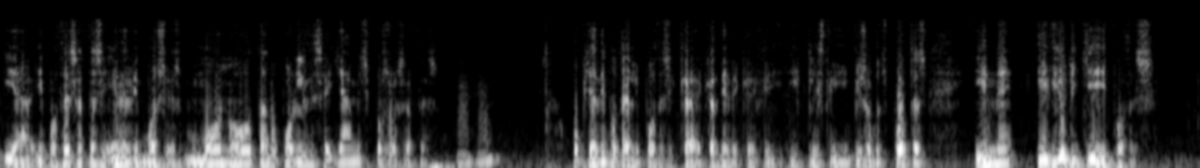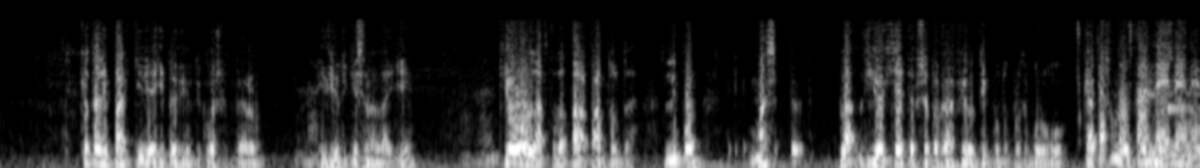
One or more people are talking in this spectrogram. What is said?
Οι α, υποθέσεις αυτές είναι δημόσιες μόνο όταν ο πολίτης έχει άμεση πρόσβαση σε αυτές. Μμμ. Οποιαδήποτε άλλη υπόθεση κρά- κρατιέται κρυφή ή κλειστή ή πίσω από τις πόρτες είναι ιδιωτική υπόθεση. Και όταν υπάρχει κυριαρχεί το ιδιωτικό συμφέρον, Ναι. ιδιωτική συναλλαγή Μμμ. και όλα αυτά τα παραπαντούντα. Λοιπόν, μας ε, πλα- διοχέτευσε το γραφείο τύπου του Πρωθυπουργού κάτι Τα γνωστά, ναι, ναι, ναι, ναι, ναι,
